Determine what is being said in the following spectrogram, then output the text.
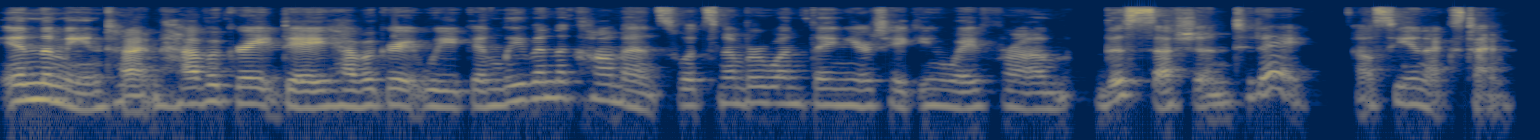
In the meantime, have a great day, have a great week, and leave in the comments what's number one thing you're taking away from this session today. I'll see you next time.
